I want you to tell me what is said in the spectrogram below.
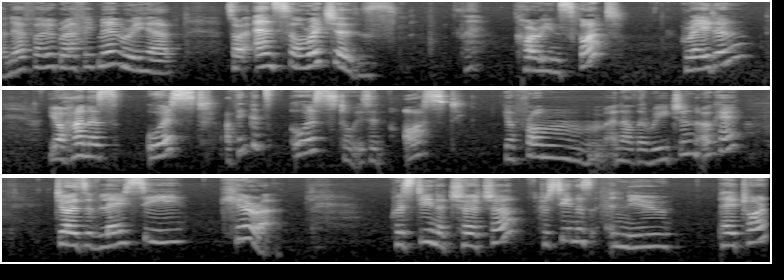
I don't have photographic memory here. So Ansel Richards, Corinne Scott, Graydon, Johannes Oost, I think it's Oost or is it Ost? You're from another region, okay. Joseph Lacey, Kira, Christina Churcher. Christina's a new patron,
